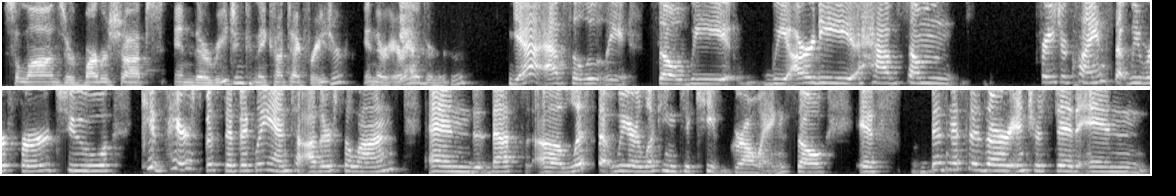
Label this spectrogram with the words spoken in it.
salons or barbershops in their region, can they contact Fraser in their area, yes. their neighborhood? Yeah, absolutely. So we we already have some Fraser clients that we refer to kids hair specifically and to other salons and that's a list that we are looking to keep growing. So if businesses are interested in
